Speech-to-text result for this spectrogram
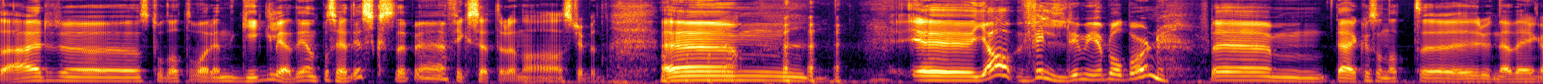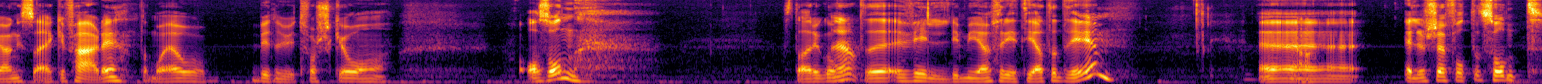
Der uh, sto det at det var en gig ledig igjen på C-disk, så det ble fikset etter denne stribben. Um, uh, ja, veldig mye Bloodborne. For det, det er jo ikke sånn at uh, runder jeg det en gang, så er jeg ikke ferdig. Da må jeg jo begynne å utforske og, og sånn. Så da har det gått eh, veldig mye av fritida til det. Ja. Ellers har jeg fått et sånt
